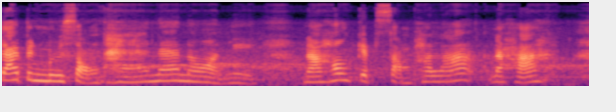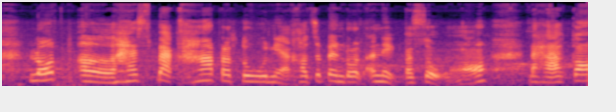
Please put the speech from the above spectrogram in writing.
ได้เป็นมือสองแท้แน่นอนนี่นะห้องเก็บสัมภาระนะคะรถเอ่อแฮชแบ็ก5ประตูเนี่ยเขาจะเป็นรถอเนกประสงค์เนาะนะคะก็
